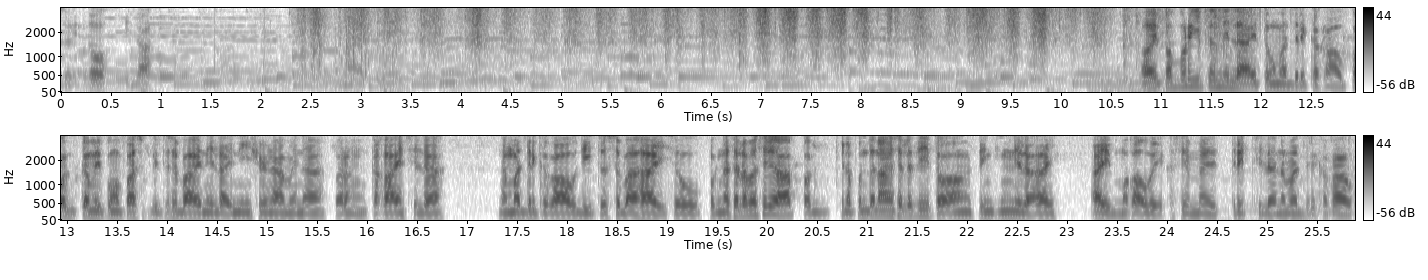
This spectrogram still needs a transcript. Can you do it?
So ito sila. Okay, paborito nila itong Madrid Cacao. Pag kami pumapasok dito sa bahay nila, ini-ensure namin na parang kakain sila ng Madrid Cacao dito sa bahay. So, pag nasa labas sila, pag pinapunta namin sila dito, ang thinking nila ay, ay, makauwi kasi may treat sila na Madrid Cacao.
